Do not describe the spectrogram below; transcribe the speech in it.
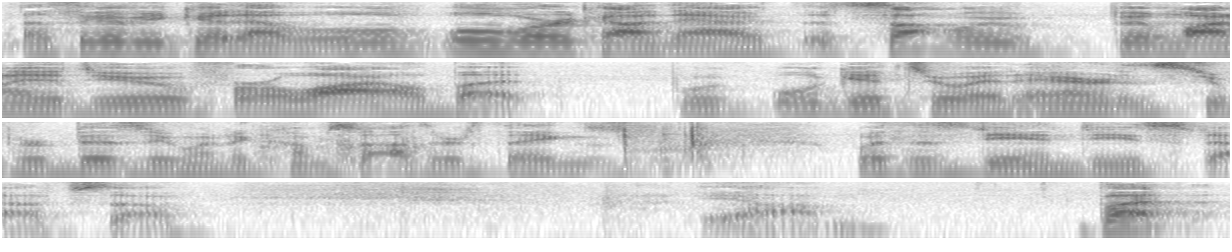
that's gonna be good. Uh, We'll we'll work on that. It's something we've been wanting to do for a while, but we'll, we'll get to it. Aaron is super busy when it comes to other things with his D and D stuff. So, Yeah. but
